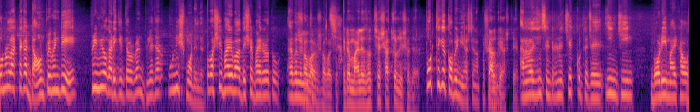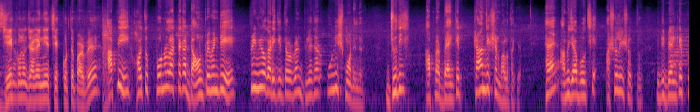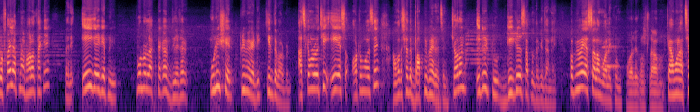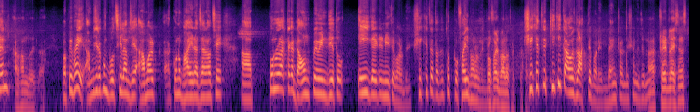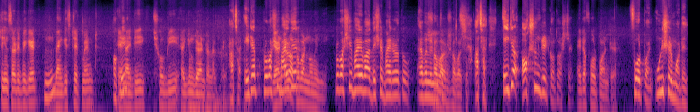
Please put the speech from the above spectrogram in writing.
পনেরো লাখ টাকা down payment দিয়ে প্রিমিয় গাড়ি কিনতে পারবেন দুই হাজার উনিশ মডেলের। প্রবাসী ভাই বা দেশের ভাইয়েরও তো অ্যাভেলেবল সবার এটা মাইলেজ হচ্ছে সাতচল্লিশ হাজার। পোর্ট থেকে কবে নিয়ে আসছেন আপনার কালকে আসছে। অ্যানালাইজিং সেন্টারে নিয়ে চেক করতে চাই ইঞ্জিন বডি মাইর খাওয়া যে কোনো? জায়গায় নিয়ে চেক করতে পারবে। আপনি হয়তো পনেরো লাখ টাকা ডাউন পেমেন্ট দিয়ে প্রিমিয় গাড়ি কিনতে পারবেন দুই হাজার উনিশ মডেলের। যদি আপনার ব্যাংকের ট্রানজেকশন ভালো থাকে। হ্যাঁ আমি যা বলছি আসলেই সত্য। যদি ব্যাংকের প্রোফাইল আপনার ভালো থাকে তাহলে এই গাড়িটি আপনি পনেরো লাখ টাকার দুই হাজার উনিশের প্রিমিয়ার গাড়ি কিনতে পারবেন। আজকে আমরা রয়েছি এএস অটোমোবাইলসে আমাদের সাথে বাপ্পি ভাই রয়েছেন। চলুন এটার একটু ডিটেলস আপনাদেরকে জানাই। বাপ্পি ভাই আসসালামু আলাইকুম। ওয়ালাইকুম সালাম। কেমন আছেন? আলহামদুলিল্লাহ। পপি ভাই আমি যেরকম বলছিলাম যে আমার কোনো ভাইরা যারা হচ্ছে পনেরো লাখ টাকা ডাউন পেমেন্ট দিয়ে তো এই গাড়িটা নিতে পারবে সেক্ষেত্রে তাদের তো প্রোফাইল ভালো লাগবে প্রোফাইল ভালো থাকবে সেক্ষেত্রে কি কি কাগজ লাগতে পারে ব্যাংক ট্রানজেকশনের জন্য? Trade licence TIN certificate bank statement. NID ছবি একজন গ্যারান্টার লাগবে। আচ্ছা এটা প্রবাসী ভাইদের অথবা নমিনি প্রবাসী ভাই বা দেশের ভাইদেরও তো অ্যাভেলেবল সবার সবার আচ্ছা এইটার অপশন গ্রেড কত আসছে? এটা ফোর পয়েন্টের ফোর পয়েন্ট উনিশের মডেল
